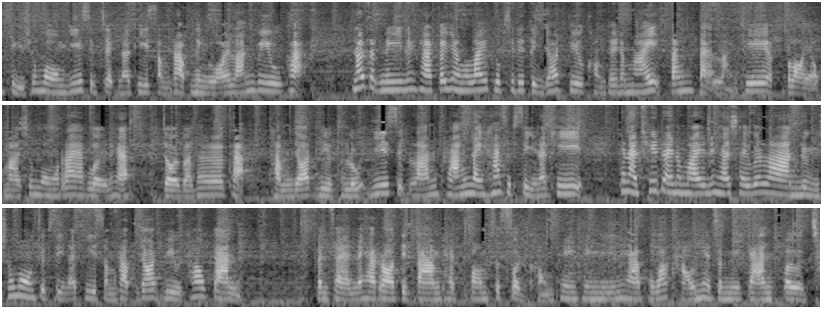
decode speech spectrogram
24 ชั่วโมง 27 นาทีสำหรับ 100 ล้านวิวค่ะ นอกจากนี้นะคะก็ยังไล่ทุบสถิติยอดวิวของ Dynamite ตั้งแต่หลังที่ปล่อยออกมาชั่วโมงแรกเลยนะคะโดย Butter ค่ะทำยอดวิวทะลุ 20 ล้านครั้งใน 54 นาที ขณะที่ Dynamite นะคะใช้เวลา 1 ชั่วโมง 14 นาทีสำหรับยอดวิวเท่ากัน แฟนๆนะคะรอติดตามแพลตฟอร์มสดๆของเพลงเพลงนี้นะคะเพราะว่าเขาเนี่ยจะมีการเปิดโช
